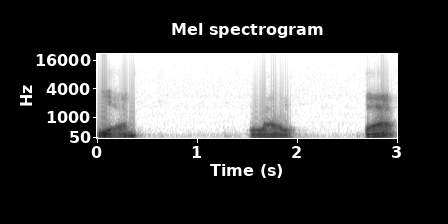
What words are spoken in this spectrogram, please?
here like that.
